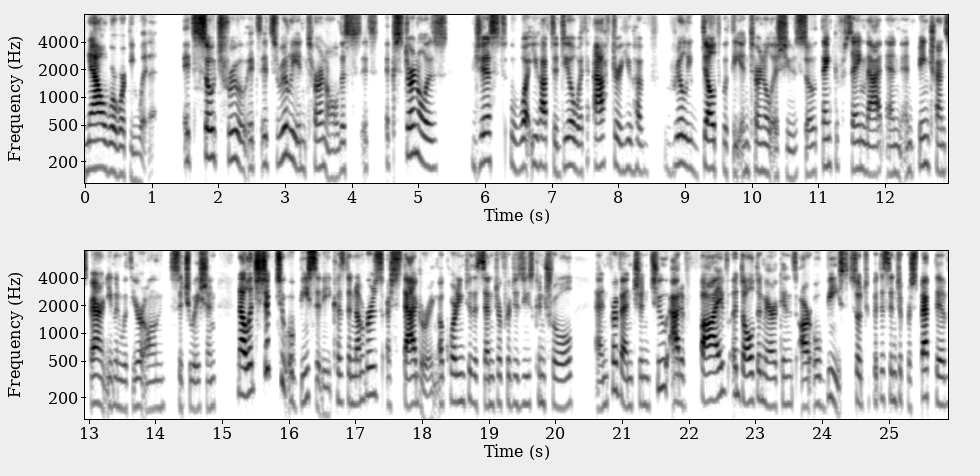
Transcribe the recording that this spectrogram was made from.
now we're working with it it's so true it's it's really internal this it's external is just what you have to deal with after you have really dealt with the internal issues so thank you for saying that and and being transparent even with your own situation. Now let's shift to obesity because the numbers are staggering according to the center for disease control and prevention two out of five adult americans are obese so to put this into perspective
